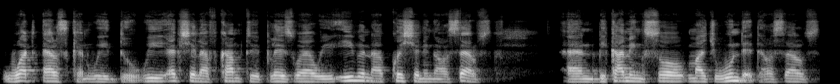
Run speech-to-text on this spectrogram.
What else can we do? We actually have come to a place where we even are questioning ourselves and becoming so much wounded ourselves.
